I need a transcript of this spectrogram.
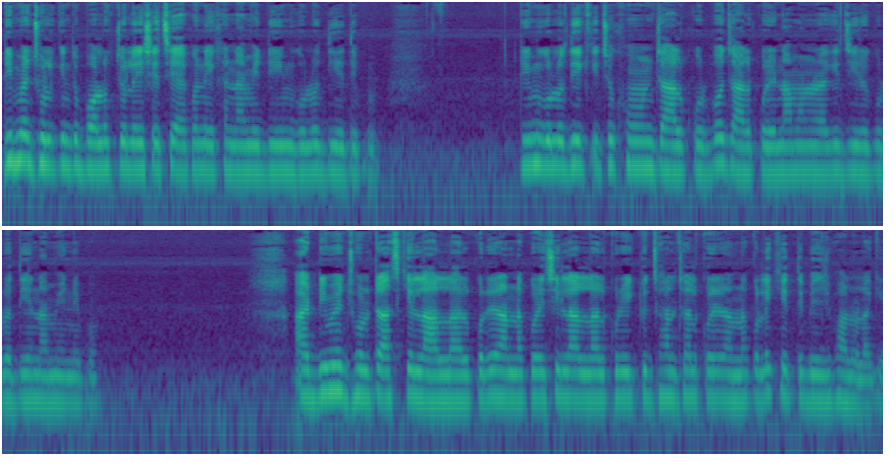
ডিমের ঝোল কিন্তু বলক চলে এসেছে, এখন এখানে আমি ডিমগুলো দিয়ে দেব। ডিমগুলো দিয়ে কিছুক্ষণ জাল করব, জাল করে নামানোর আগে জিরে গুঁড়া দিয়ে নামিয়ে নেব। আর ডিমের ঝোলটা আজকে লাল লাল করে রান্না করেছি। লাল লাল করে একটু ঝাল ঝাল করে রান্না করলে খেতে বেশ ভালো লাগে।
